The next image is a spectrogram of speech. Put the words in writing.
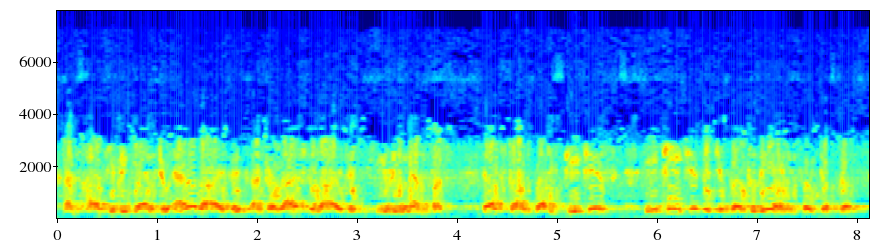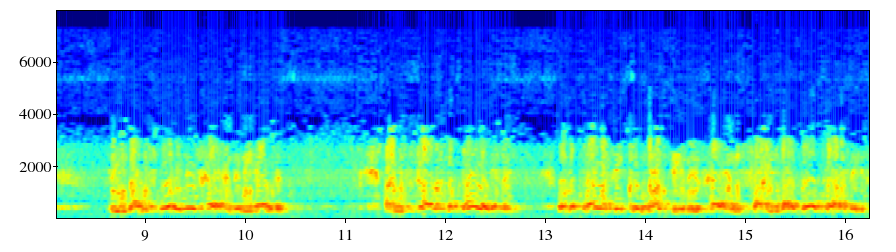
And as he began to analyze it and to rationalize it, he remembered. That's not what he teaches. He teaches that you go to the end. So he took the thing once more in his hand and he held it. And so the policy, well the policy could not be in his hand signed by both parties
